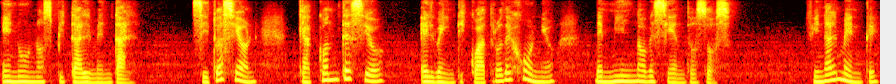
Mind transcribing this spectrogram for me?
en un hospital mental, situación que aconteció el 24 de junio de 1902. Finalmente,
